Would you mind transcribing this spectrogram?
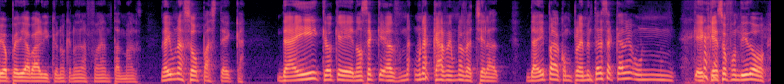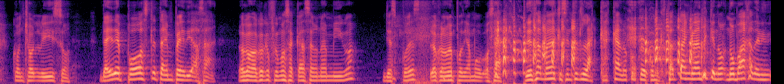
yo pedía barbecue, ¿no? Que no eran fan tan malos. De ahí una sopa azteca. De ahí, creo que, no sé qué, una, una carne, una rachera. De ahí, para complementar esa carne, un que- queso fundido con chorizo. De ahí de postre también pedía, o sea, lo que me acuerdo que fuimos a casa de un amigo. Después, lo que no me podía mover. O sea, de esa manera que sientes la caca, loco, pero como que está tan grande que no, no baja de ni-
